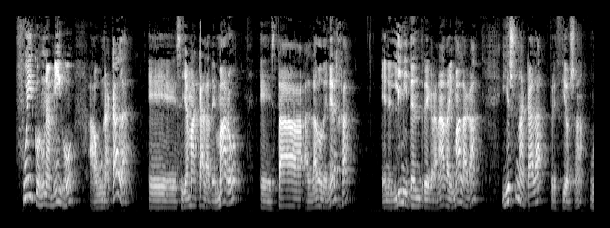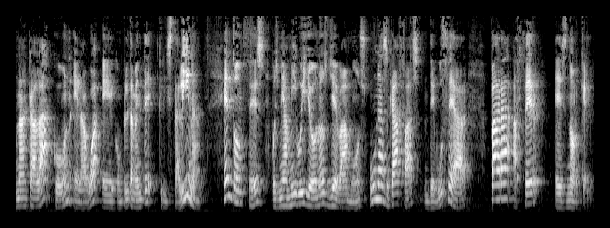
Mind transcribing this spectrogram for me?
fui con un amigo a una cala, eh, se llama Cala de Maro, eh, está al lado de Nerja, en el límite entre Granada y Málaga, y es una cala preciosa, una cala con el agua eh, completamente cristalina. Entonces, pues mi amigo y yo nos llevamos unas gafas de bucear para hacer snorkel.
